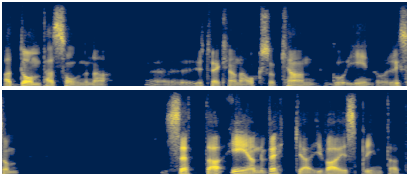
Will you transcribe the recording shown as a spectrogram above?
att de personerna Eh, utvecklarna också kan gå in och liksom sätta en vecka i varje sprint att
